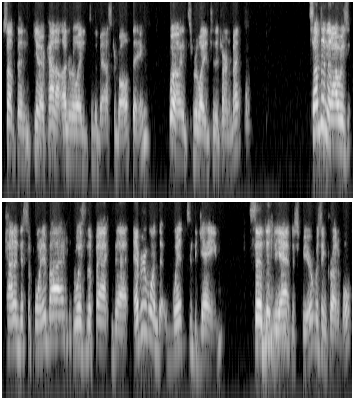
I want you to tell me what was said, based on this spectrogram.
something, you know, kind of unrelated to the basketball thing. Well, it's related to the tournament. Something that I was kind of disappointed by was the fact that everyone that went to the game said that the atmosphere was incredible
